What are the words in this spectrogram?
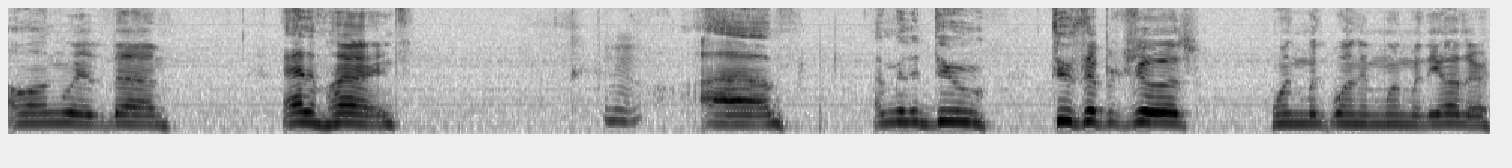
along with um Adam Hinds. hmm Um I'm gonna do two separate shows, one with one and one with the other.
